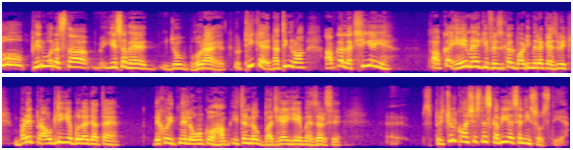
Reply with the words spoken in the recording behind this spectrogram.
तो फिर वो रास्ता, ये सब है जो हो रहा है तो ठीक है नथिंग रॉन्ग आपका लक्ष्य यही है। तो आपका एम है कि फ़िज़िकल बॉडी मेरा कैसे भी, बड़े प्राउडली ये बोला जाता है, देखो इतने लोगों को हम, इतने लोग बच गए ये मेजर से। स्पिरिचुअल कॉन्शियसनेस कभी ऐसे नहीं सोचती है।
